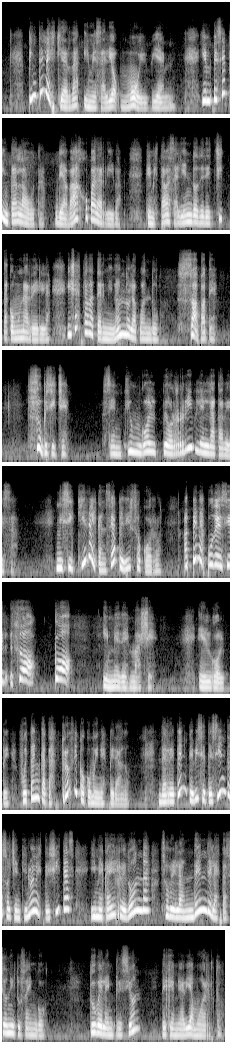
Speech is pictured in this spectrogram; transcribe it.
Pinté la izquierda y me salió muy bien. Y empecé a pintar la otra, de abajo para arriba, que me estaba saliendo derechita como una regla. Y ya estaba terminándola cuando... ¡Zápate! ¡Supisiche! Sentí un golpe horrible en la cabeza. Ni siquiera alcancé a pedir socorro. Apenas pude decir ¡Soco! y me desmayé. El golpe fue tan catastrófico como inesperado. De repente vi 789 estrellitas y me caí redonda sobre el andén de la estación Ituzaingó. Tuve la impresión de que me había muerto.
